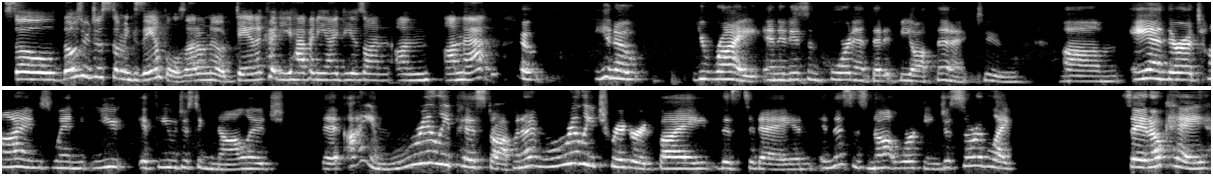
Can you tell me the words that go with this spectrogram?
So those are just some examples. I don't know. Danica, do you have any ideas on on on that? So, You know, you're right. And it is important that it be authentic too. Mm-hmm. Um, and there are times when you, if you just acknowledge that I am really pissed off and I'm really triggered by this today and, and this is not working. Just sort of like saying, okay,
